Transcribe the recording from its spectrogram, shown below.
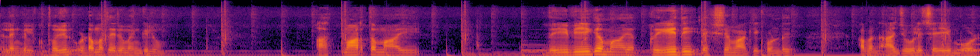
അല്ലെങ്കിൽ തൊഴിൽ ഉടമ തരുമെങ്കിലും ആത്മാർത്ഥമായി ദൈവീകമായ പ്രീതി ലക്ഷ്യമാക്കിക്കൊണ്ട് അവൻ ആ ജോലി ചെയ്യുമ്പോൾ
